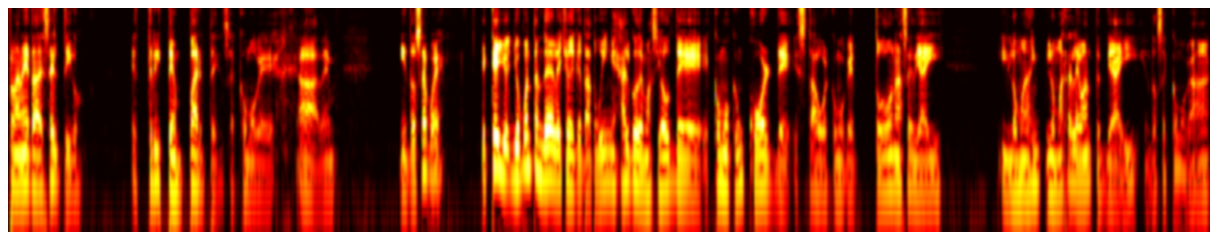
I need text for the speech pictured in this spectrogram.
planeta desértico es triste en parte, o sea, es como que ah, Y entonces pues es que yo, yo puedo entender el hecho de que Tatooine es algo demasiado de. Es como que un core de Star Wars. Como que todo nace de ahí. Y lo más, lo más relevante es de ahí. Entonces, como que ajá.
